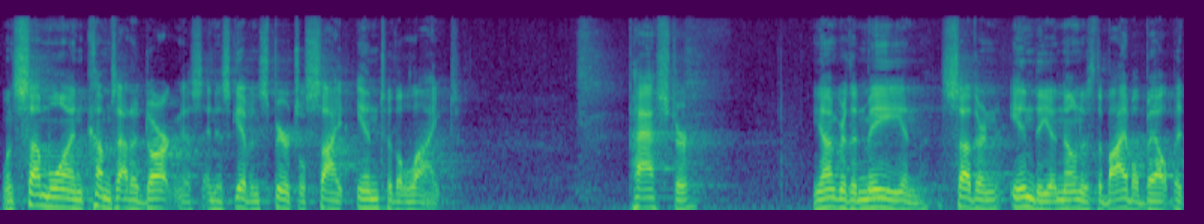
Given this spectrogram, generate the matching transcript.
when someone comes out of darkness and is given spiritual sight into the light pastor, younger than me in southern India, known as the Bible Belt, but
